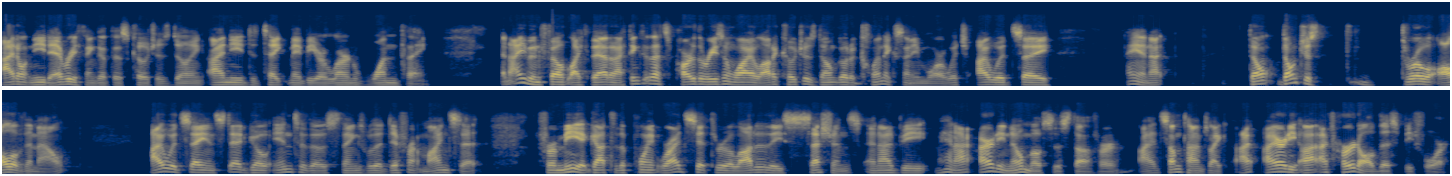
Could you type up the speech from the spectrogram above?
I don't need everything that this coach is doing. I need to take maybe or learn one thing. And I even felt like that. And I think that that's part of the reason why a lot of coaches don't go to clinics anymore, which I would say, man, I don't don't just throw all of them out. I would say instead go into those things with a different mindset for me, it got to the point where I'd sit through a lot of these sessions and I'd be, man, I, I already know most of this stuff. Or I'd sometimes like, I, I already, I, I've heard all this before.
